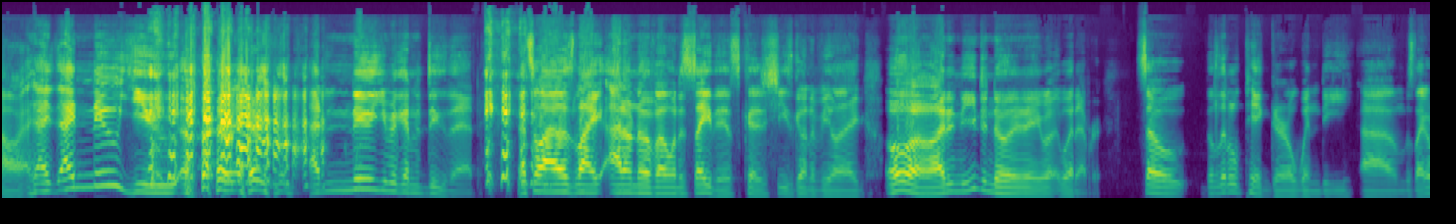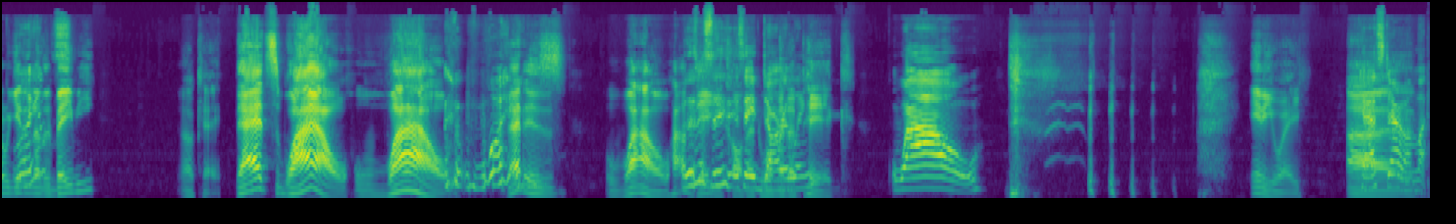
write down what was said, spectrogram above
Oh, I, I knew you. I knew you were gonna do that. That's why I was like, I don't know if I want to say this because she's gonna be like, "Oh, I didn't need to know anything." Whatever. So the little pig girl, Wendy, um, was like, "Are we getting another baby?" Okay, that's wow, wow. what? That is wow. How dare you call that darling? woman a pig? Wow. anyway, Passed uh, out on live.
